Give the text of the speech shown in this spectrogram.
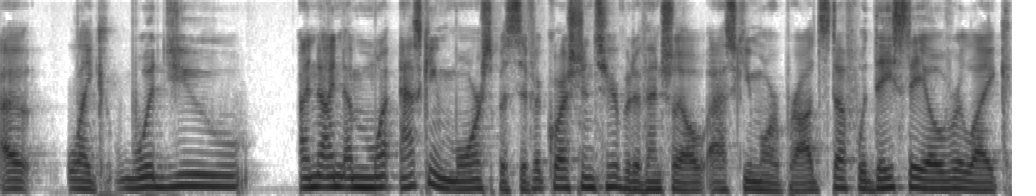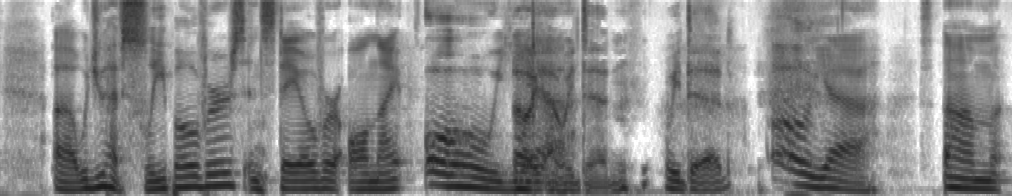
I like. Would you? I, I'm asking more specific questions here, but eventually I'll ask you more broad stuff. Would they stay over? Like, uh, would you have sleepovers and stay over all night? Oh yeah. Oh yeah, we did. We did. Oh yeah. Um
